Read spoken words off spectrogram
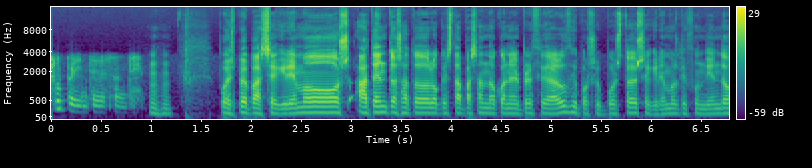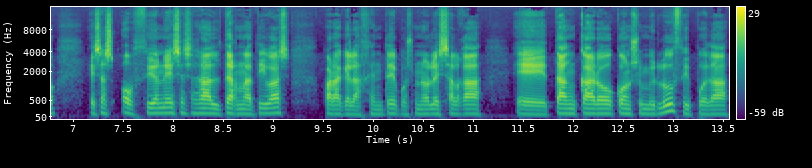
súper interesante. Pues Pepa, seguiremos atentos a todo lo que está pasando con el precio de la luz y por supuesto seguiremos difundiendo esas opciones, esas alternativas para que la gente pues no le salga eh, tan caro consumir luz y pueda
